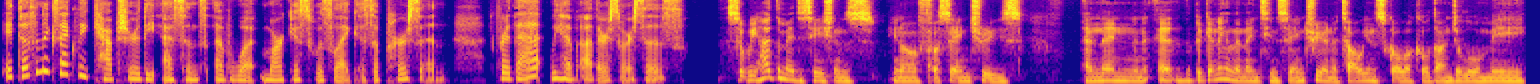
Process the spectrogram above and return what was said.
It doesn't exactly capture the essence of what Marcus was like as a person. For that, we have other sources. So we had the meditations, you know, for centuries and then at the beginning of the 19th century, an Italian scholar called Angelo Mai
